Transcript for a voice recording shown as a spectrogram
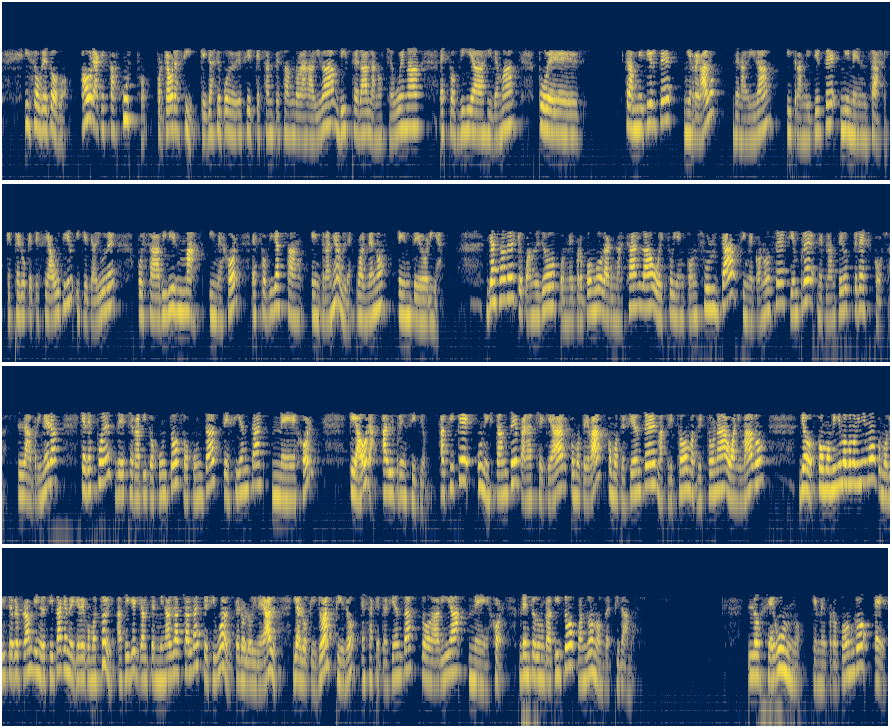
Y sobre todo ahora que está justo, porque ahora sí, que ya se puede decir que está empezando la Navidad, vísperas, la Nochebuena, estos días y demás, pues transmitirte mi regalo de Navidad y transmitirte mi mensaje, que espero que te sea útil y que te ayude pues a vivir más y mejor estos días tan entrañables, o al menos en teoría. Ya sabes que cuando yo pues me propongo dar una charla o estoy en consulta, si me conoces, siempre me planteo tres cosas. La primera, que después de este ratito juntos o juntas te sientas mejor que ahora, al principio. Así que un instante para chequear cómo te va, cómo te sientes, más tristón, más tristona o animado yo, como mínimo, como mínimo, como dice el refrán, viejecita que me quede como estoy. Así que que al terminar la charla estés igual, pero lo ideal y a lo que yo aspiro es a que te sientas todavía mejor dentro de un ratito cuando nos despidamos. Lo segundo que me propongo es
